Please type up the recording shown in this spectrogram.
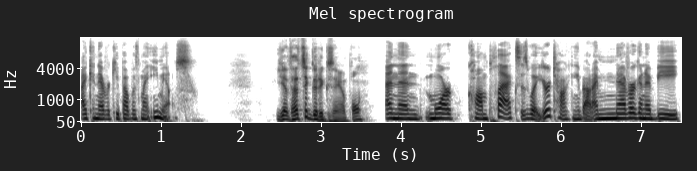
I can never keep up with my emails. Yeah, that's a good example. And then more complex is what you're talking about. I'm never going to be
